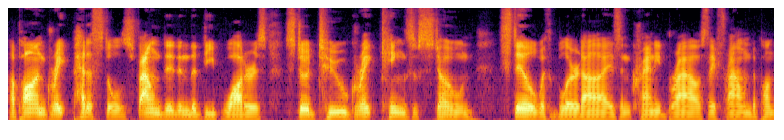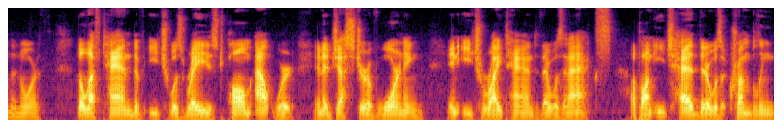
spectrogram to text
Upon great pedestals, founded in the deep waters, stood two great kings of stone. Still with blurred eyes and crannied brows, they frowned upon the north. The left hand of each was raised, palm outward, in a gesture of warning. In each right hand there was an axe. Upon each head there was a crumbling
